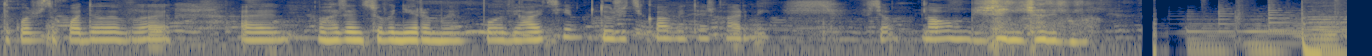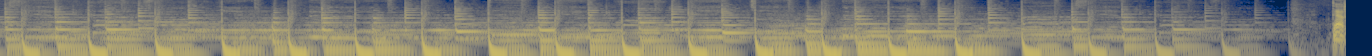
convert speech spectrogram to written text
Також заходили в магазин з сувенірами по авіації. Дуже цікавий, теж гарний. Все, нового більше нічого не було. Так,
